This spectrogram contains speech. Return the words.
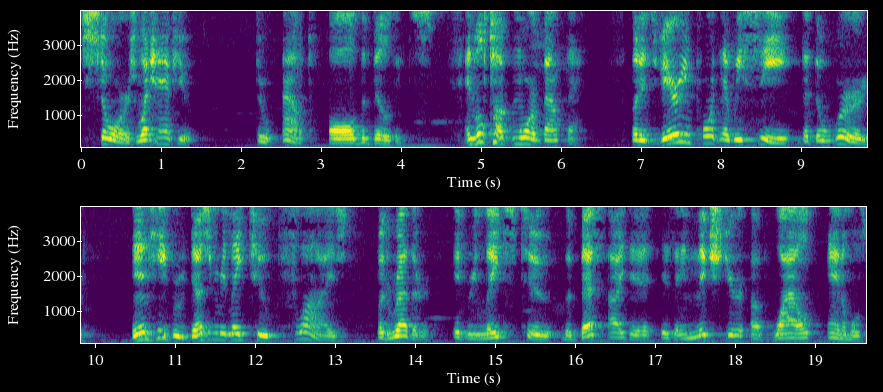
stores, what have you, throughout all the buildings. And we'll talk more about that. But it's very important that we see that the word in Hebrew doesn't relate to flies, but rather it relates to the best idea is a mixture of wild animals,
